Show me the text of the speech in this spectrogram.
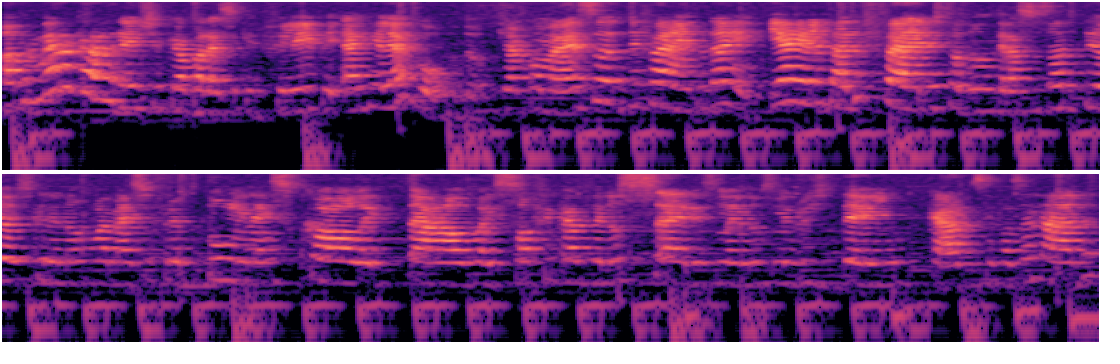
a primeira característica que aparece aqui de Felipe é que ele é gordo. Já começa diferente daí. E aí ele tá de férias, tá dando graças a Deus que ele não vai mais sofrer bullying na escola e tal, vai só ficar vendo séries, lendo os livros dele em casa sem fazer nada.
